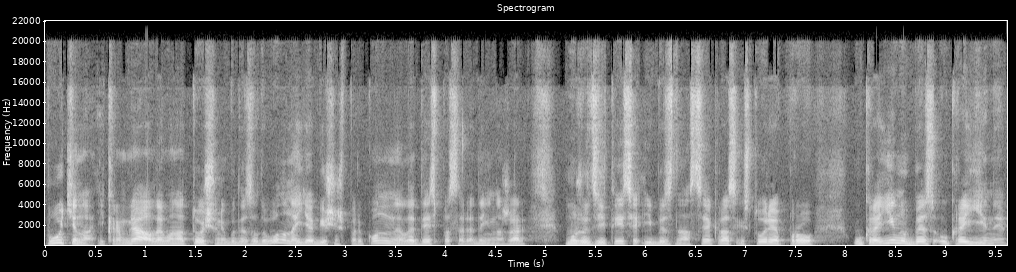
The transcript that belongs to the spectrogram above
Путіна і Кремля, але вона точно не буде задоволена. Я більш ніж переконаний, але десь посередині, на жаль, можуть зійтися і без нас. Це якраз історія про Україну без України.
